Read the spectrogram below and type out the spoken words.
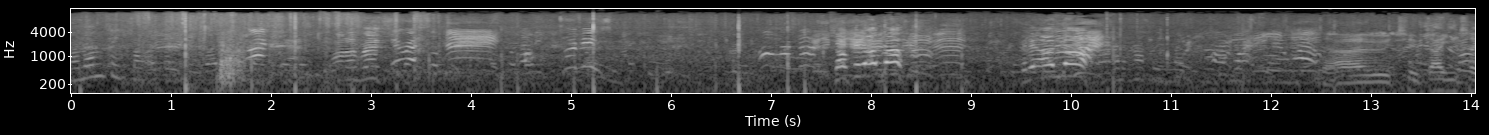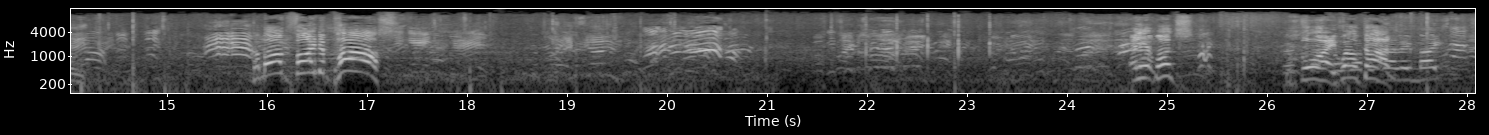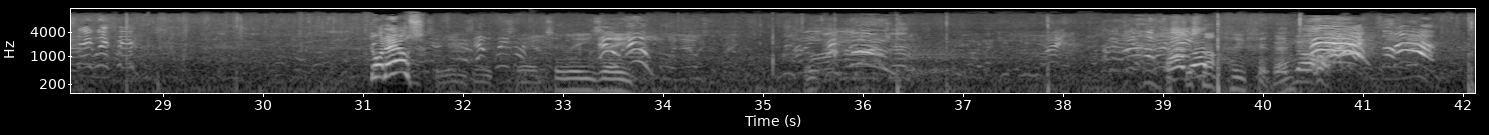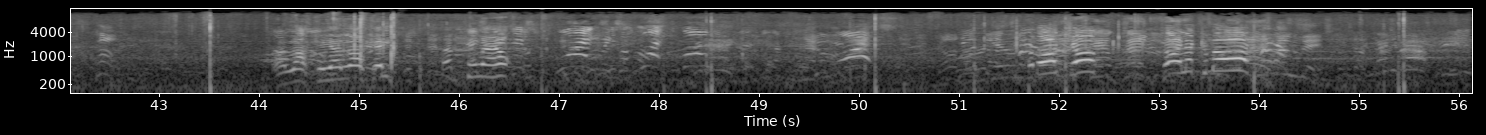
my mum thinks I'm okay. Well done, Red. Tommy's. So get it under! Get it under! And happy like No, too. Come on, find a pass! Elliot once. Good boy, well done. Go on, Els. Too easy. Yeah, too easy. It's just not hoof it there. No. Unlucky, unlucky. And pull out. Come on, John. Tyler, come on.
